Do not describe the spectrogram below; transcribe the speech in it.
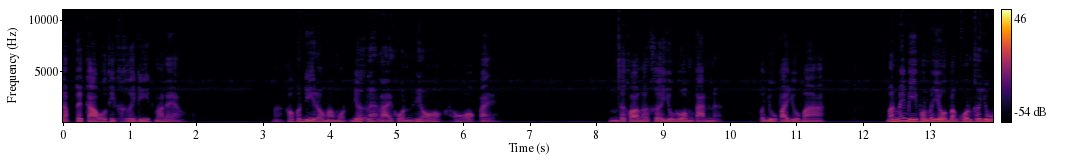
กับแต่เก่าที่เคยดีดมาแล้วเขาก็ดีดออกมาหมด เยอะและหลายคนที่ออก เอาออกไป แต่ก่อนก็เคยอยู่รวมกันนะพออยู่ไปอยู่มา มันไม่มีผลประโยชน์บางคนเขาอยู่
